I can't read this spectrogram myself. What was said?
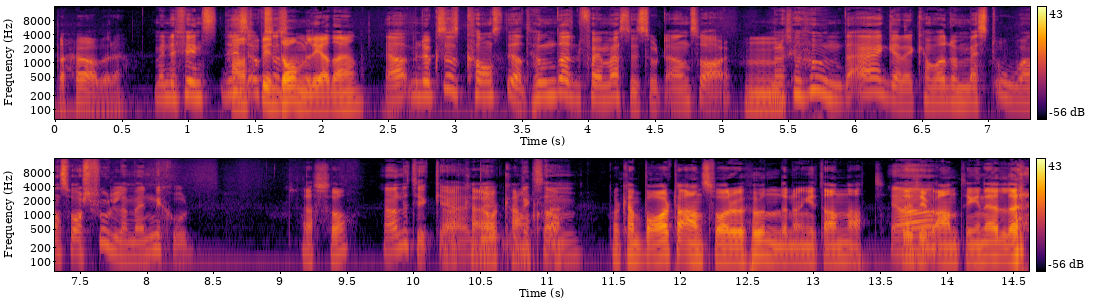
behöver det. Men det finns, det är Annars också, blir de ledaren. ja, men det är också så konstigt att hundar får ju med sig ett stort ansvar. Mm. Men också hundägare kan vara de mest oansvarsfulla människor. Jaså? Ja det tycker Ja, jag. kan- Det- ja, kanske. liksom, De kan bara ta ansvar över hunden och inget annat. Det är Ja. typ antingen eller.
